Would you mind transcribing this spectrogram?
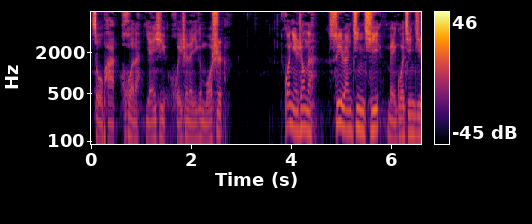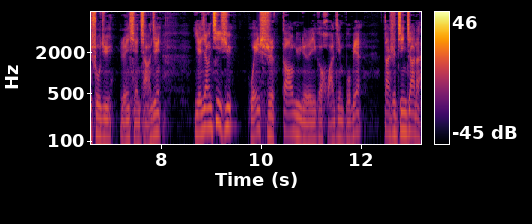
走盘，或呢延续回升的一个模式。观点上呢，虽然近期美国经济数据仍显强劲，也将继续。维持高利率的一个环境不变，但是金价呢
